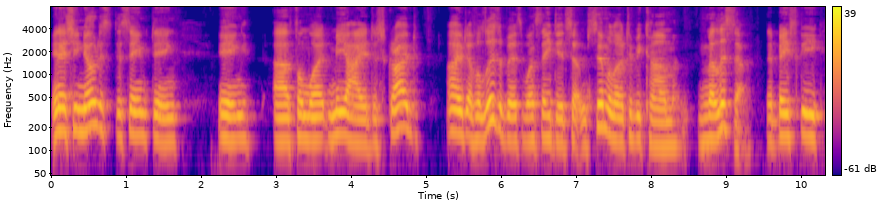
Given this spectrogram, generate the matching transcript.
And as she noticed the same thing in, uh, from what Mei had described of Elizabeth once they did something similar to become Melissa. That basically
